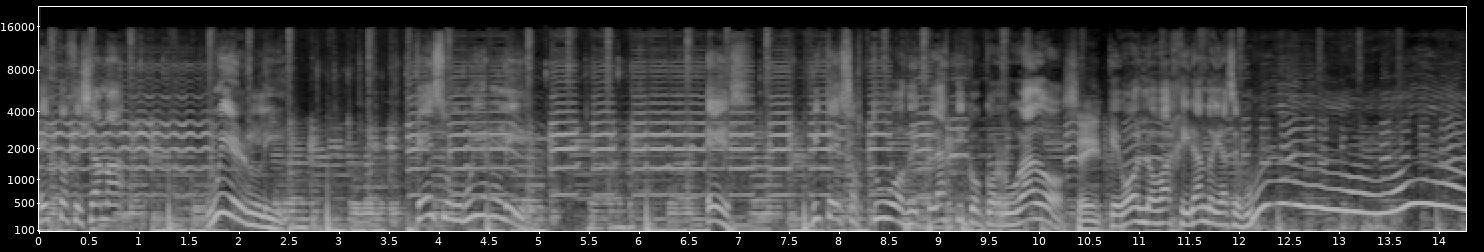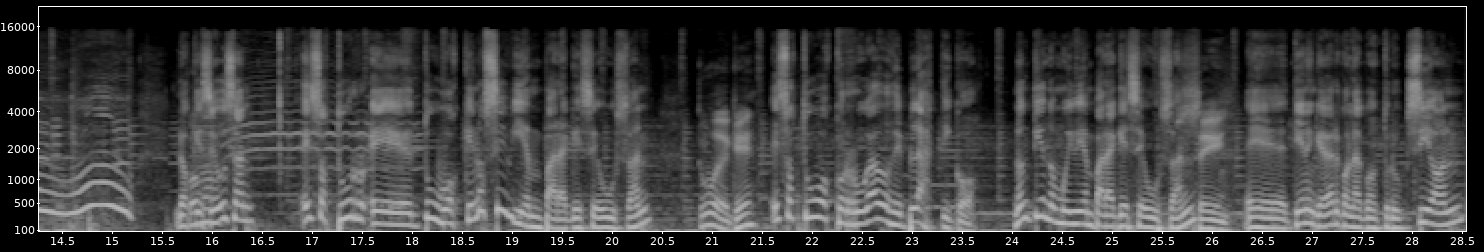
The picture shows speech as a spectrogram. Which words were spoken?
Esto se llama Whirly. ¿Qué es un Whirly? Es, ¿viste esos tubos de plástico corrugado? Sí. Que vos los vas girando y hacen... Los que se usan, esos tur- eh, tubos que no sé bien para qué se usan, ¿Tubo de qué? esos tubos corrugados de plástico. No entiendo muy bien para qué se usan. Sí. Eh, tienen que ver con la construcción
